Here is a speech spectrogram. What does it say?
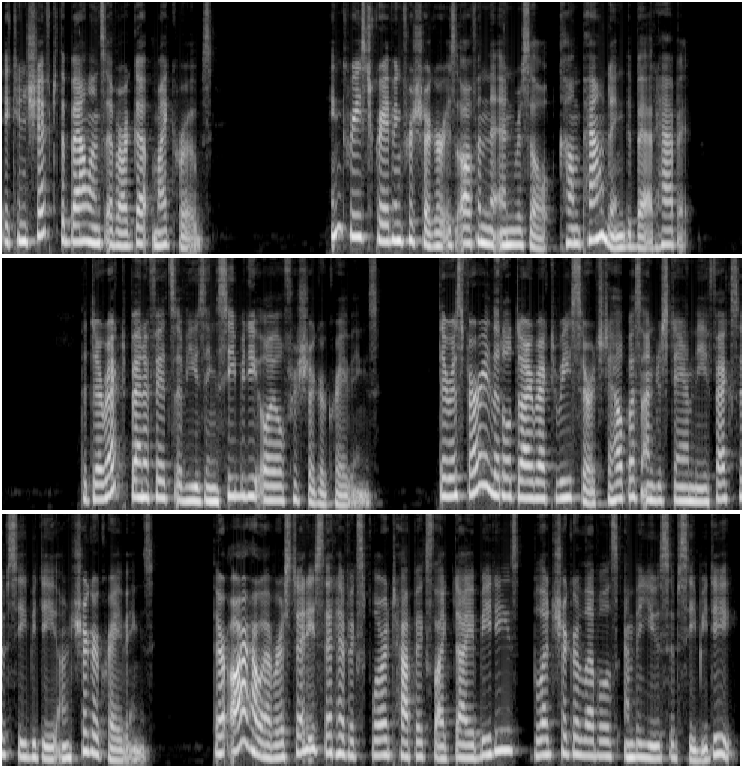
it can shift the balance of our gut microbes. Increased craving for sugar is often the end result, compounding the bad habit. The direct benefits of using CBD oil for sugar cravings. There is very little direct research to help us understand the effects of CBD on sugar cravings. There are, however, studies that have explored topics like diabetes, blood sugar levels, and the use of CBD.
